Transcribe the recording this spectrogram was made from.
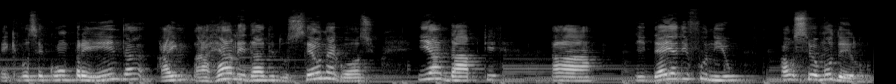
é que você compreenda a, a realidade do seu negócio e adapte a ideia de funil ao seu modelo.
